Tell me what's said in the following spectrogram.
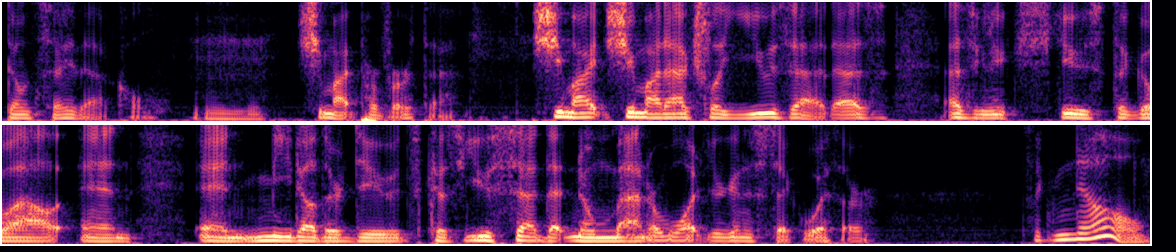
don't say that, Cole. Mm-hmm. She might pervert that. She might, she might actually use that as as an excuse to go out and and meet other dudes because you said that no matter what, you're gonna stick with her." It's like no,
